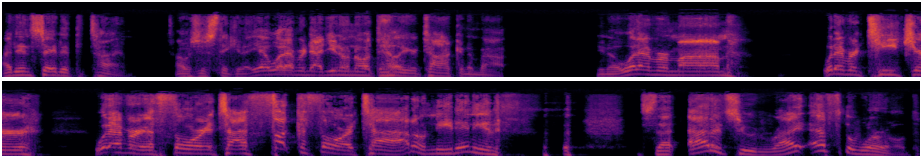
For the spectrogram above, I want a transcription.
I didn't say it at the time. I was just thinking, yeah, whatever, dad, you don't know what the hell you're talking about. You know, whatever, mom whatever teacher, whatever authority. Fuck authority. I don't need any of that. it's that attitude, right? F the world.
